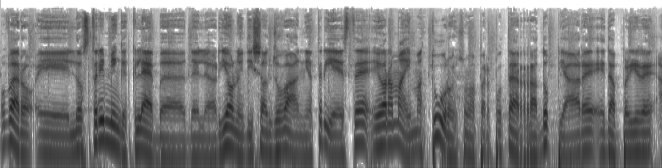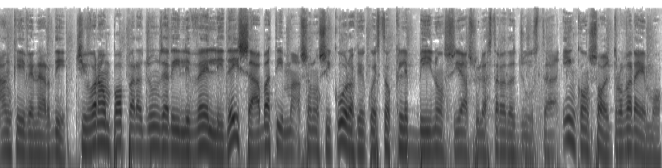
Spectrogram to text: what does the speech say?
ovvero eh, lo streaming club del Rione di San Giovanni a Trieste è oramai maturo insomma, per poter raddoppiare ed aprire anche i venerdì. Ci vorrà un po' per raggiungere i livelli dei sabati, ma sono sicuro che questo clubino sia sulla strada giusta. In console troveremo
